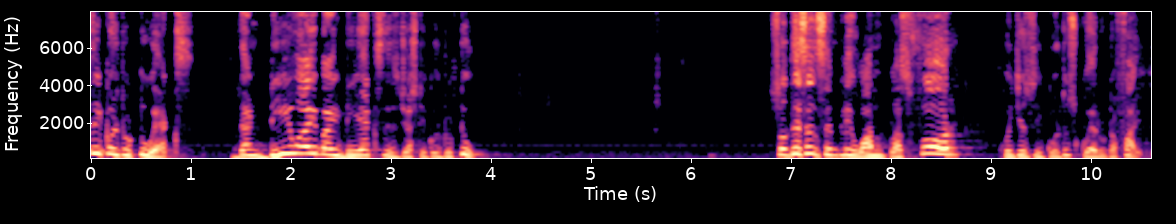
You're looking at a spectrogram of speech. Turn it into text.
is equal to 2 x, then dy by dx is just equal to 2. So, this is simply 1 plus 4 which is equal to square root of 5.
